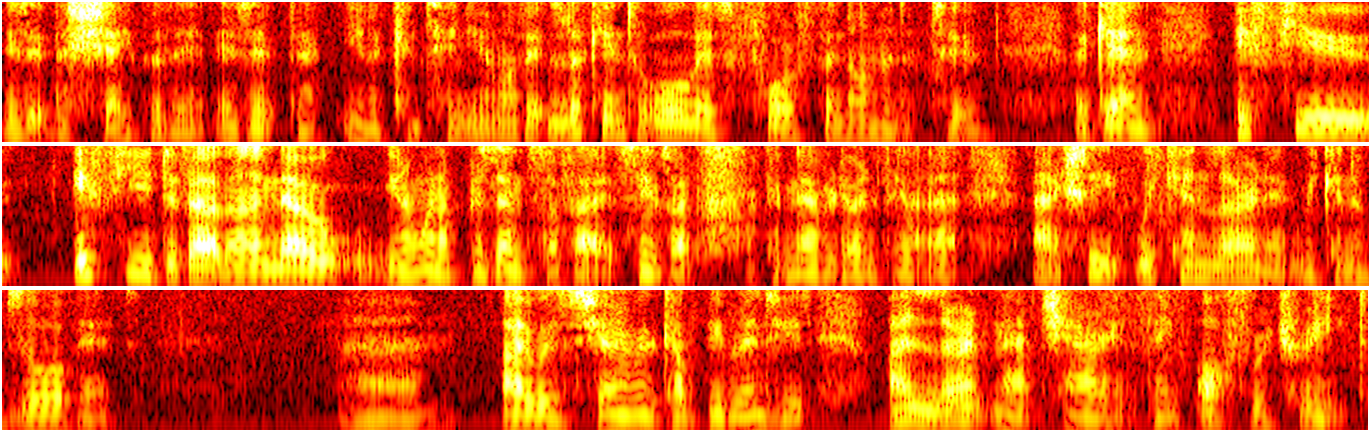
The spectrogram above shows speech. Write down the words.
Is it the shape of it? Is it the you know continuum of it? Look into all this for phenomena too. Again, if you if you develop that, I know, you know, when I present stuff out, it seems like I could never do anything like that. Actually, we can learn it. We can absorb it. Um, I was sharing with a couple of people in interviews. I learnt that chariot thing off retreat.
